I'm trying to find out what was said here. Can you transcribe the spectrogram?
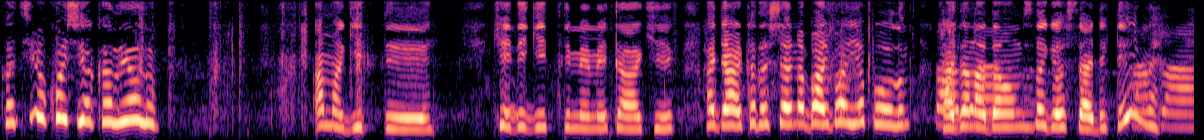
Kaçıyor koş yakalayalım. Ama gitti. Kedi gitti Mehmet Akif. Hadi arkadaşlarına bay bay yap oğlum. Kardan adamımızı da gösterdik değil mi? Baba.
